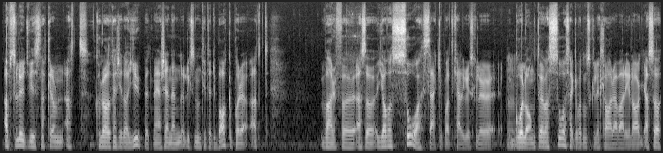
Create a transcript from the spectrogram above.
absolut vi snackar om att Colorado kanske inte har djupet men jag känner ändå liksom när man tittar tillbaka på det att varför, alltså jag var så säker på att Calgary skulle Mm. gå långt och jag var så säker på att de skulle klara varje lag. Alltså,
